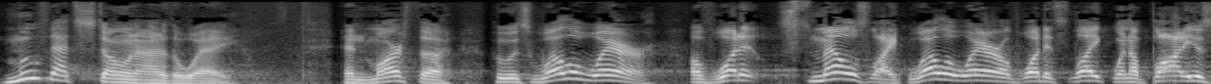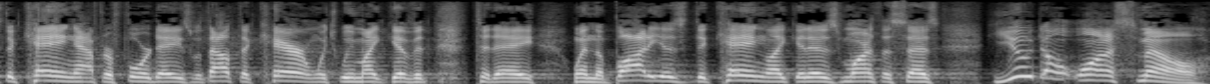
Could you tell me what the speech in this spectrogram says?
Move that stone out of the way. And Martha, who is well aware of what it smells like, well aware of what it's like when a body is decaying after four days without the care in which we might give it today. When the body is decaying like it is, Martha says, You don't want to smell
